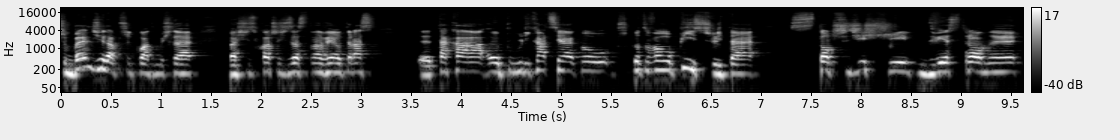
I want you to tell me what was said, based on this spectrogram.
czy będzie na przykład, myślę, nasi słuchacze się zastanawiają teraz, taka publikacja, jaką przygotowało PiS, czyli te 132 strony,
